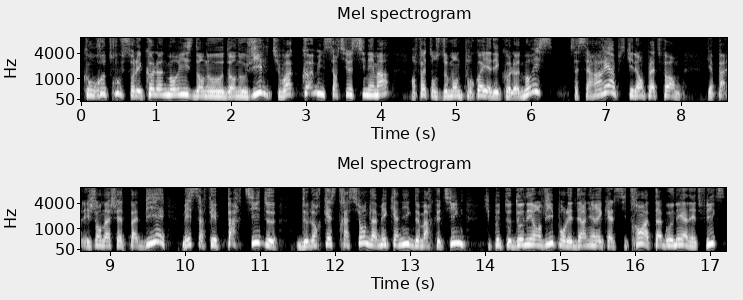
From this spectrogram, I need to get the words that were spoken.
qu'on retrouve sur les colonnes Maurice dans nos dans nos villes, tu vois, comme une sortie au cinéma. En fait, on se demande pourquoi il y a des colonnes Maurice. Ça sert à rien puisqu'il est en plateforme. Il y a pas, les gens n'achètent pas de billets, mais ça fait partie de de l'orchestration de la mécanique de marketing qui peut te donner envie pour les derniers récalcitrants à t'abonner à Netflix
